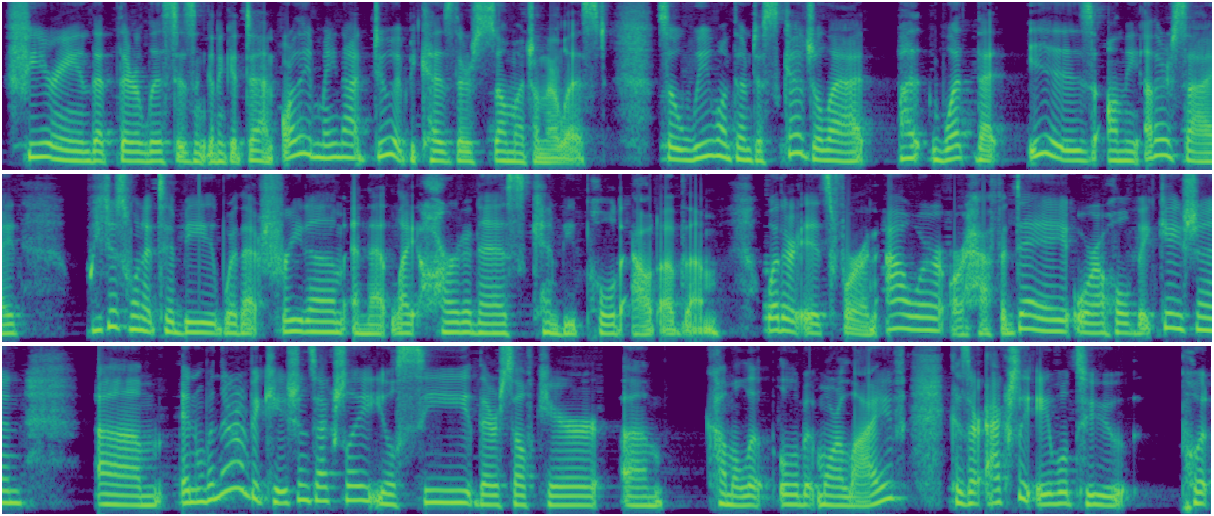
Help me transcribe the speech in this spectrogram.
fearing that their list isn't going to get done, or they may not do it because there's so much on their list. So we want them to schedule that. But what that is on the other side, we just want it to be where that freedom and that lightheartedness can be pulled out of them, whether it's for an hour or half a day or a whole vacation. Um, and when they're on vacations, actually, you'll see their self care um, come a, li- a little bit more alive because they're actually able to put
